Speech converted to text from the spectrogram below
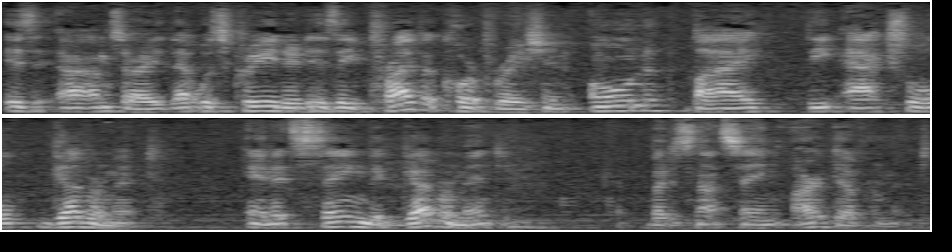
is uh, I'm sorry that was created is a private corporation owned by the actual government. And it's saying the government but it's not saying our government.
